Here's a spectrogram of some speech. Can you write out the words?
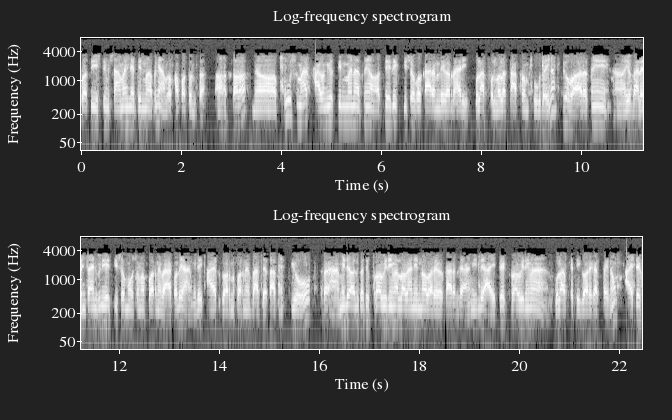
प्रति स्टिम सामान्य दिनमा पनि हाम्रो खपत हुन्छ। तर पुसमा फागुन यो तिन महिना चाहिँ अत्यधिक चिसोको कारणले गर्दाखेरि गुलाब फुल्नलाई तापक्रम पुग्दैन। त्यो भएर चाहिँ यो भ्यालेन्टाइन पनि यही चिसो मौसममा पर्ने भएकोले हामीले आयात गर्नुपर्ने बाध्यता चाहिँ त्यो हो। र हामीले अलिकति प्रविधिमा लगानी नगरेको कारणले हामीले हाइटेक प्रविधिमा गुलाब खेती गरेका छैनौँ। हाइटेक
